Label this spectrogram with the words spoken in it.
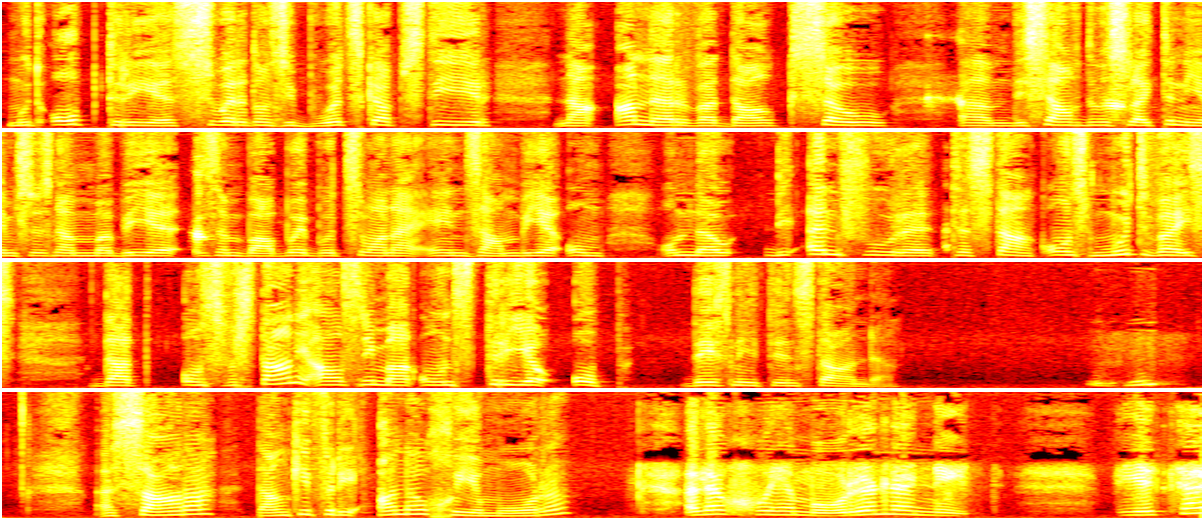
moet optree sodat ons die boodskap stuur na ander wat dalk sou ehm um, dieselfde besluite neem soos Namibië, Zimbabwe, Botswana en Zambië om om nou die invoere te staak. Ons moet wys dat ons verstaan nie als nie, maar ons tree op desnietenstaande. Mhm. Mm uh, Sarah, dankie vir die aanhou. Goeiemôre. Hallo, goeiemôre Lenet. Weet jy,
